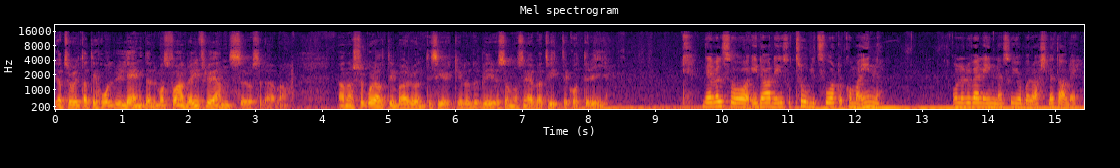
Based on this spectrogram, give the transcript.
jag tror inte att det håller i längden. Du måste få andra influenser och sådär va. Annars så går allting bara runt i cirkel och då blir det som någon sån jävla twitterkotteri. Det är väl så idag, det är så otroligt svårt att komma in. Och när du väl är inne så jobbar du arslet av dig.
